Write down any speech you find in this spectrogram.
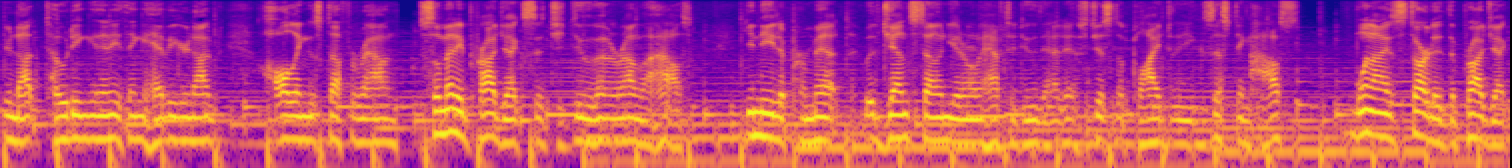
you're not toting anything heavy, you're not hauling stuff around. So many projects that you do around the house, you need a permit. With Genstone, you don't have to do that. It's just applied to the existing house. When I started the project,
